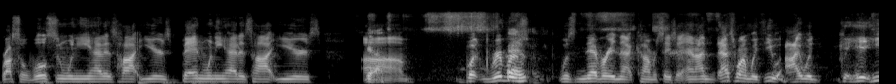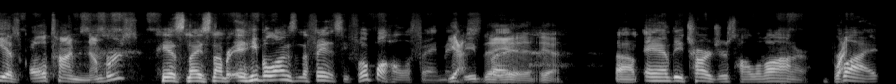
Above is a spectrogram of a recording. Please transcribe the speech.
Russell Wilson when he had his hot years, Ben when he had his hot years. Yeah. Um, but Rivers was never in that conversation, and I'm that's why I'm with you. I would he, he has all time numbers. He has nice number. and He belongs in the Fantasy Football Hall of Fame, maybe, yes, but, yeah, yeah, yeah. um, and the Chargers Hall of Honor, Right.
